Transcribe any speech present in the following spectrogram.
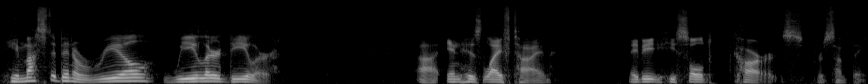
he must have been a real wheeler dealer uh, in his lifetime. Maybe he sold cars or something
